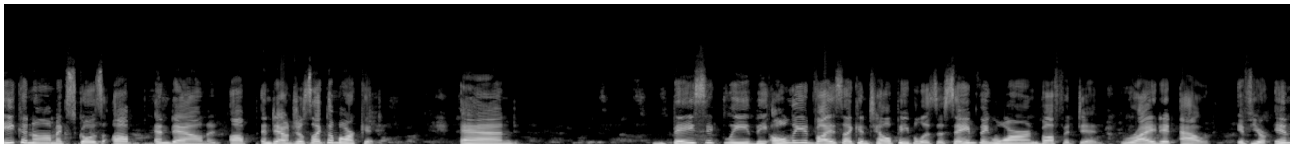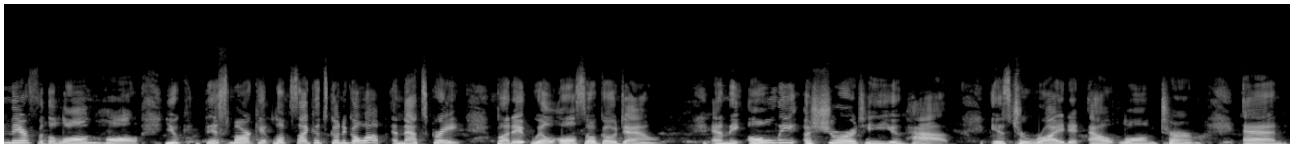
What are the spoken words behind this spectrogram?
economics goes up and down and up and down, just like the market. And basically, the only advice I can tell people is the same thing Warren Buffett did write it out. If you're in there for the long haul, you this market looks like it's going to go up, and that's great, but it will also go down. And the only assurity you have is to ride it out long term. And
